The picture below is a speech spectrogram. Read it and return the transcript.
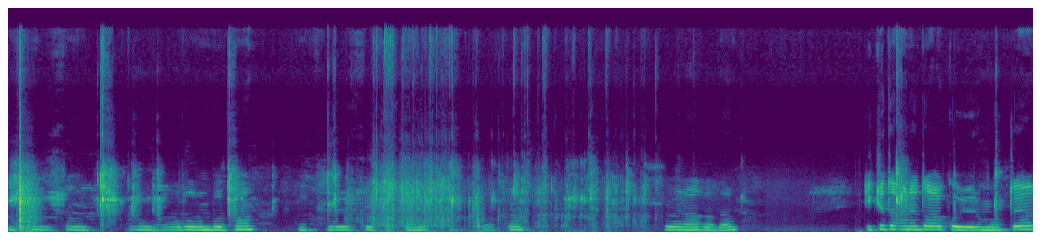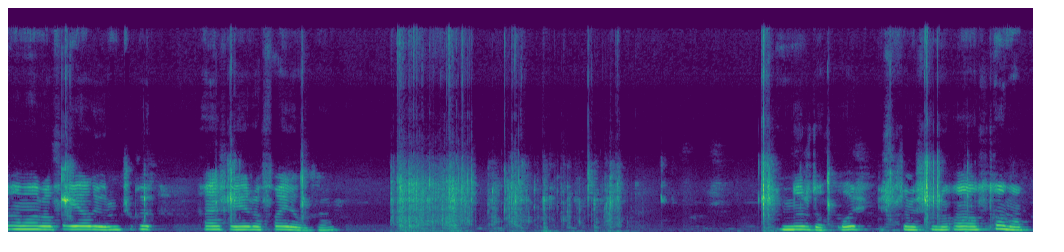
200 tane alalım buradan. 208 tane buradan. Şöyle alalım. İki tane daha koyuyorum ortaya ama rafayı alıyorum çünkü her şeyi rafayla vuracağım. Bunları da koy. Üstüne üstüne al. Tamam.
